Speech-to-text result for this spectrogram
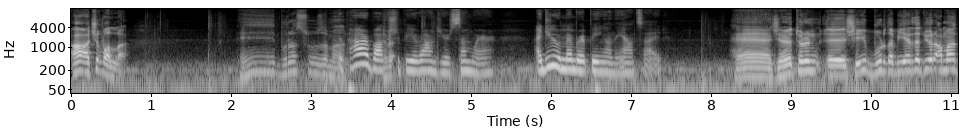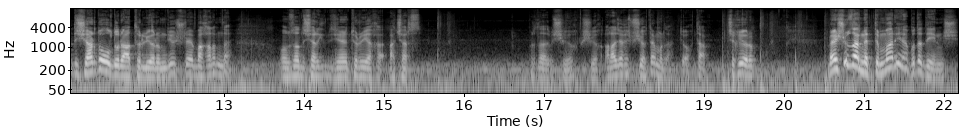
Aa açık valla. Eee burası o zaman. The power box Evet. should be around here somewhere. I do remember it being on the outside. He, jeneratörün e, şeyi burada bir yerde diyor ama dışarıda olduğunu hatırlıyorum diyor. Şuraya bakalım da. Ondan sonra dışarı gidip jeneratörü yaka- açarız. Burada da bir şey yok, bir şey yok. Alacak hiçbir şey yok değil mi burada? Yok, tamam. Çıkıyorum. Ben şu zannettim var ya, bu da değilmiş.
